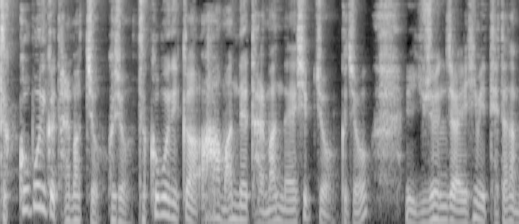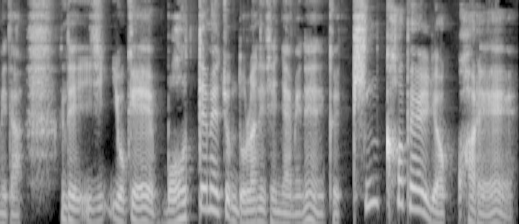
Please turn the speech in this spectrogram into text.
듣고 보니까 닮았죠. 그죠? 듣고 보니까 아 맞네 닮았네 싶죠. 그죠? 유전자의 힘이 대단합니다. 근데 이, 요게 뭐 때문에 좀 논란이 됐냐면은 그 팅커벨 역할에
